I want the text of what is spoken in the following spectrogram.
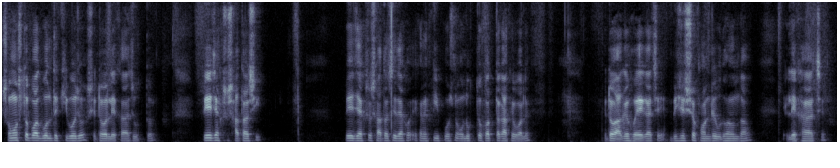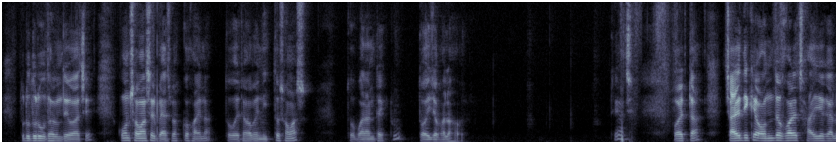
সমস্ত পদ বলতে কী বোঝো, সেটাও লেখা আছে উত্তর। পেজ একশো সাতাশি। পেজ একশো সাতাশি দেখো। এখানে কী প্রশ্ন অনুক্ত কর্তা কাকে বলে? এটাও আগে হয়ে গেছে। বিশেষ্য খণ্ডের উদাহরণ দাও। লেখা আছে। দুটো দুটো উদাহরণ দেওয়া আছে। কোন সমাসের ব্যাসবাক্য হয় না? তো এটা হবে নিত্য সমাস। তো বানানটা একটু তৈজা ভালো হবে। ঠিক আছে? পরেরটা, চারিদিকে অন্ধকারে ছাইয়ে গেল।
